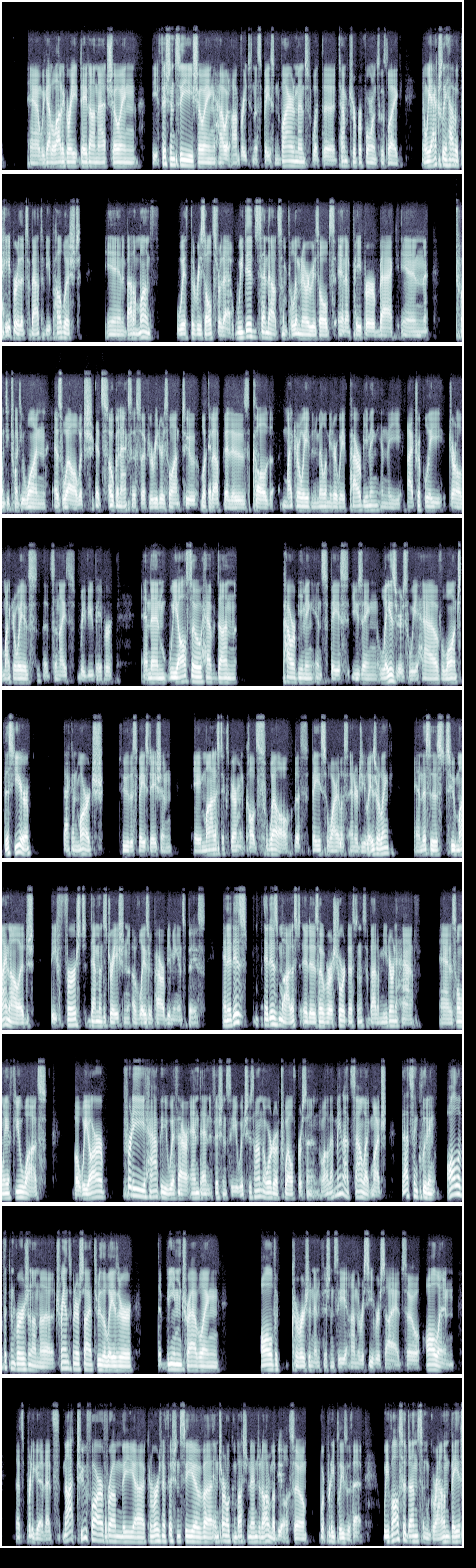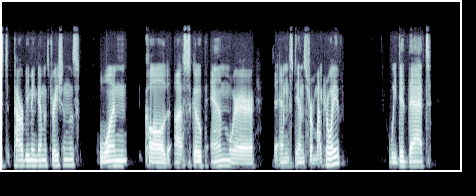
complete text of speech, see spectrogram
And we got a lot of great data on that showing the efficiency, showing how it operates in the space environment, what the temperature performance was like. And we actually have a paper that's about to be published in about a month with the results for that. We did send out some preliminary results in a paper back in 2021 as well, which it's open access. So if your readers want to look it up, it is called Microwave and Millimeter Wave Power Beaming in the IEEE Journal of Microwaves. That's a nice review paper. And then we also have done power beaming in space using lasers. We have launched this year, back in March, to the space station a modest experiment called SWELL, the Space Wireless Energy Laser Link. And this is, to my knowledge, the first demonstration of laser power beaming in space. And it is it is modest. It is over a short distance, about a meter and a half, and it's only a few watts. But we are pretty happy with our end-to-end efficiency, which is on the order of 12%. Well, that may not sound like much. That's including all of the conversion on the transmitter side through the laser, the beam traveling, all the conversion and efficiency on the receiver side. So all in, that's pretty good. That's not too far from the uh, conversion efficiency of uh, internal combustion engine automobile. So we're pretty pleased with that. We've also done some ground-based power beaming demonstrations. One called uh, Scope M, where the M stands for microwave. We did that.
